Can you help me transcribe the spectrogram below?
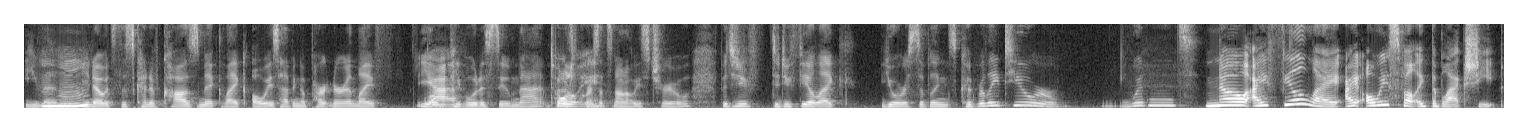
even. Mm-hmm. You know, it's this kind of cosmic, like always having a partner in life. Yeah. People would assume that. But of course, that's not always true. But did you, did you feel like your siblings could relate to you or wouldn't? No, I feel like I always felt like the black sheep.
